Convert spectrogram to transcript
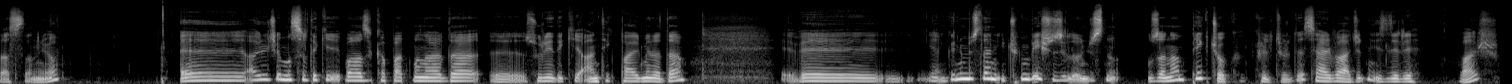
rastlanıyor. E, ayrıca Mısır'daki bazı kapatmalarda, e, Suriye'deki Antik Palmira'da e, ve yani günümüzden 3500 yıl öncesine uzanan pek çok kültürde servi ağacının izleri var.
